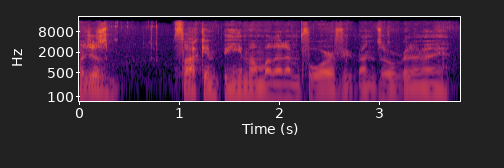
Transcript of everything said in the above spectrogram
I'll just fucking beam him with an M4 if he runs over to me.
